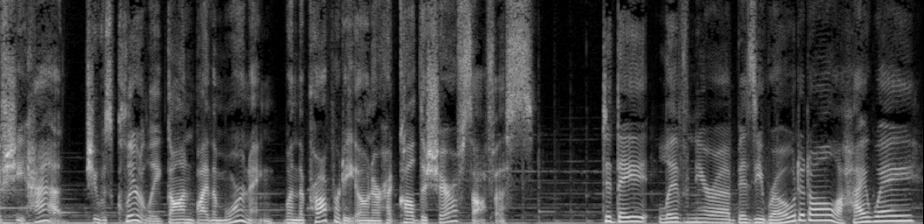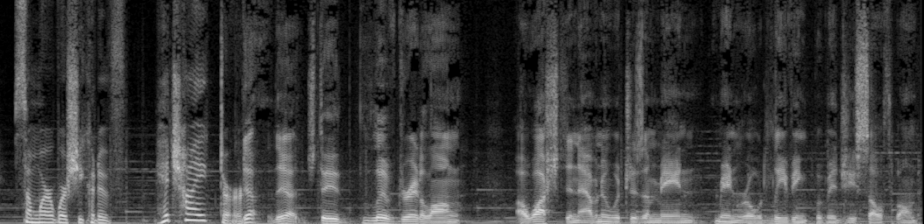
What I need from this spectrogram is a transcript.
If she had, she was clearly gone by the morning when the property owner had called the sheriff's office. Did they live near a busy road at all? A highway? Somewhere where she could have hitchhiked or Yeah, yeah. They lived right along uh, Washington Avenue, which is a main main road leaving Bemidji southbound.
